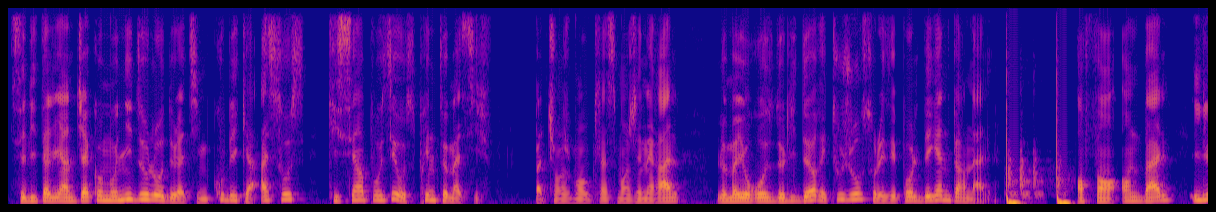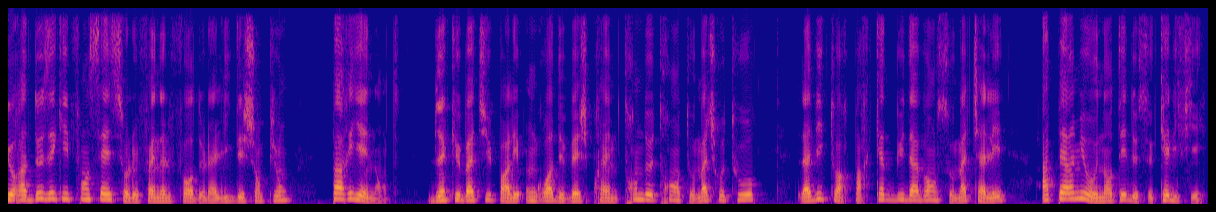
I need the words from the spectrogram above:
C'est l'Italien Giacomo Nizzolo de la team Kubica Assos qui s'est imposé au sprint massif. Pas de changement au classement général, le maillot rose de leader est toujours sur les épaules d'Egan Bernal. Enfin, en handball, il y aura deux équipes françaises sur le Final Four de la Ligue des Champions, Paris et Nantes. Bien que battu par les Hongrois de Veszprem 32-30 au match retour, la victoire par 4 buts d'avance au match aller a permis aux Nantais de se qualifier.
